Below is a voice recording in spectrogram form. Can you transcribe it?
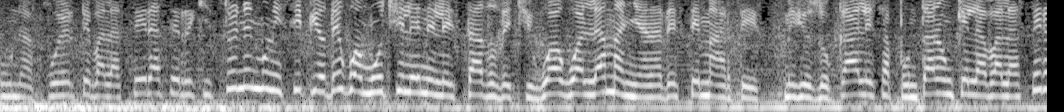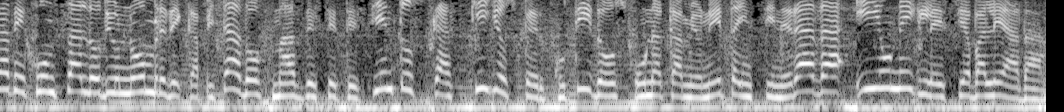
Una fuerte balacera se registró en el municipio de Guamúchil en el estado de Chihuahua la mañana de este martes. Medios locales apuntaron que la balacera dejó un saldo de un hombre decapitado, más de 700 casquillos percutidos, una camioneta incinerada y una iglesia baleada.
